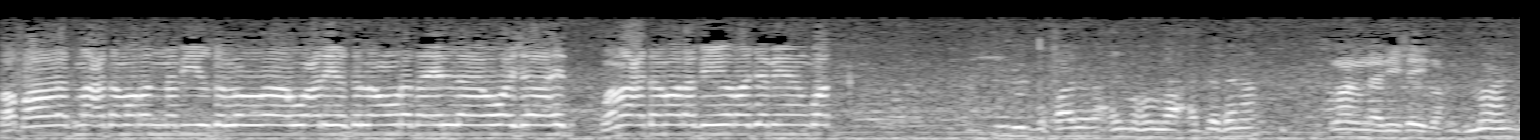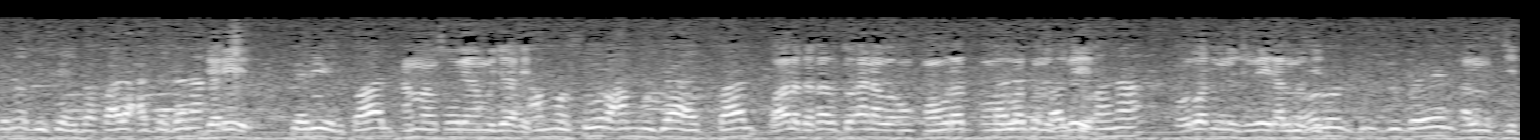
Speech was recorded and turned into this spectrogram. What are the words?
فقالت ما اعتمر النبي صلى الله عليه وسلم عمرة إلا وهو شاهد وما اعتمر في رجب قط. يقول البخاري رحمه الله حدثنا عثمان بن أبي شيبة. عثمان بن أبي شيبة قال حدثنا جرير. جرير قال عن منصور عن مجاهد. عن منصور عن مجاهد قال قال دخلت أنا وعروه بن الزبير. أنا وعروه بن الزبير المسجد. عروه بن الزبير. المسجد.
